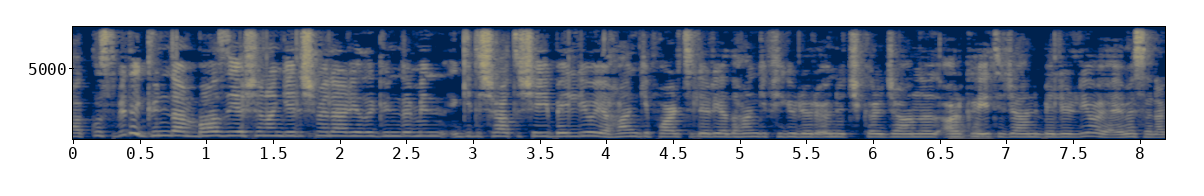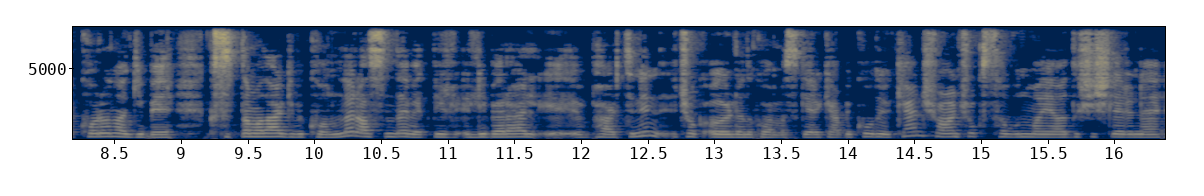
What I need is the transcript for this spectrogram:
Haklısın. Bir de gündem bazı yaşanan gelişmeler ya da gündemin gidişatı şeyi belliyor ya hangi partileri ya da hangi figürleri öne çıkaracağını, arkaya iteceğini belirliyor ya. E mesela korona gibi, kısıtlamalar gibi konular aslında evet bir liberal e, partinin çok ağırlığını koyması gereken bir konuyken şu an çok savunmaya, dış işlerine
